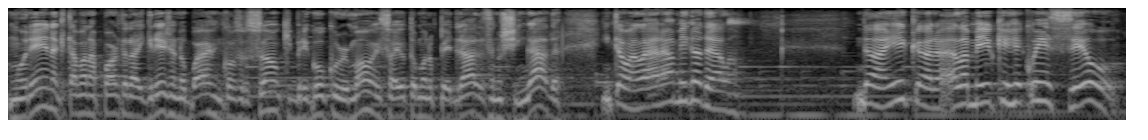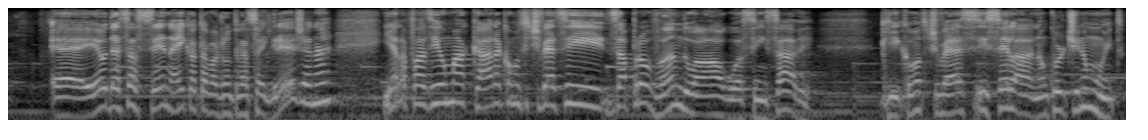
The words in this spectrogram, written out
morena que estava na porta da igreja no bairro em construção, que brigou com o irmão e saiu tomando pedrada, sendo xingada. Então ela era amiga dela. Daí, cara, ela meio que reconheceu é, eu dessa cena aí que eu tava junto nessa igreja, né? E ela fazia uma cara como se estivesse desaprovando algo assim, sabe? Que como se estivesse, sei lá, não curtindo muito.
